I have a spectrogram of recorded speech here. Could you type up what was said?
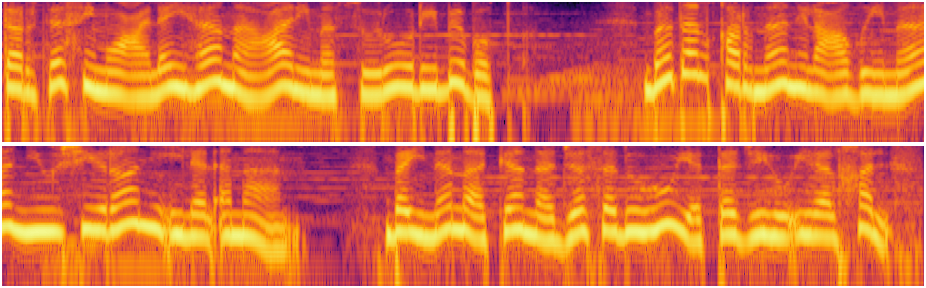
ترتسم عليها معالم السرور ببطء. بدا القرنان العظيمان يشيران إلى الأمام بينما كان جسده يتجه إلى الخلف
